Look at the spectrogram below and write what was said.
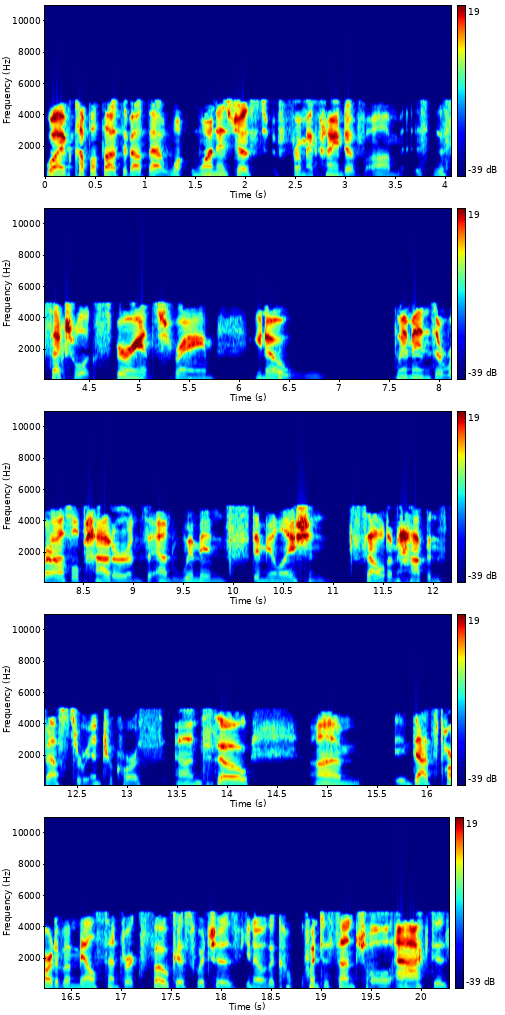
Well, I have a couple thoughts about that. One is just from a kind of um, the sexual experience frame. You know, women's arousal patterns and women's stimulation seldom happens best through intercourse, and so um, that's part of a male-centric focus, which is you know the quintessential act is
